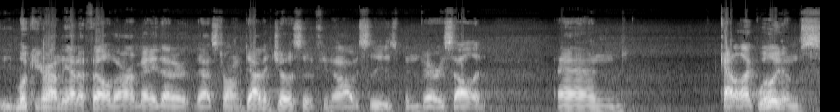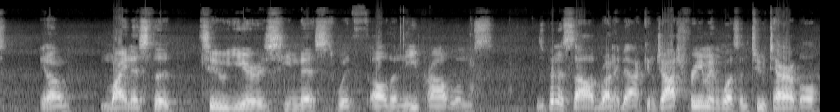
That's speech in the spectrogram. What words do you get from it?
looking around the NFL, there aren't many that are that strong. Davin Joseph, you know, obviously has been very solid, and Cadillac Williams, you know, minus the two years he missed with all the knee problems, he's been a solid running back. And Josh Freeman wasn't too terrible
